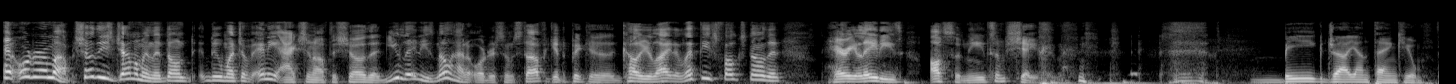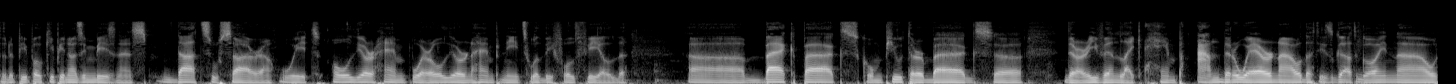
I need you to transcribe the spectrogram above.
And order them up. Show these gentlemen that don't do much of any action off the show that you ladies know how to order some stuff, get to pick a color you like, and let these folks know that hairy ladies also need some shaving. Big giant thank you to the people keeping us in business. That's Usara with all your hemp where all your hemp needs will be fulfilled. Uh, backpacks, computer bags, uh, there are even like hemp underwear now that is got going now,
